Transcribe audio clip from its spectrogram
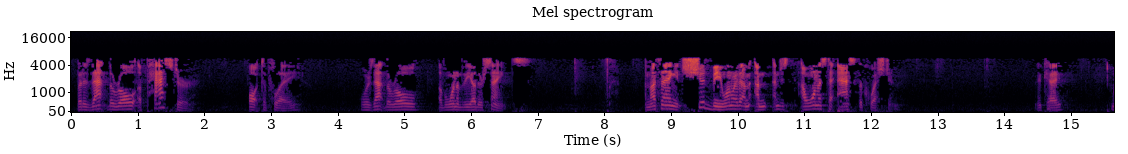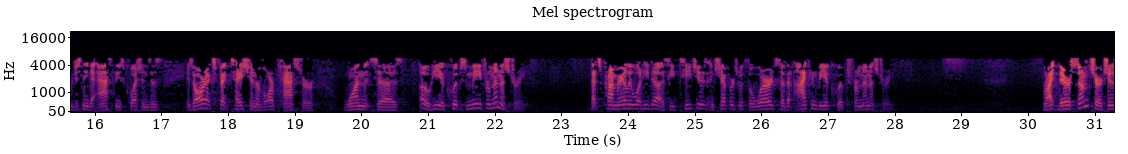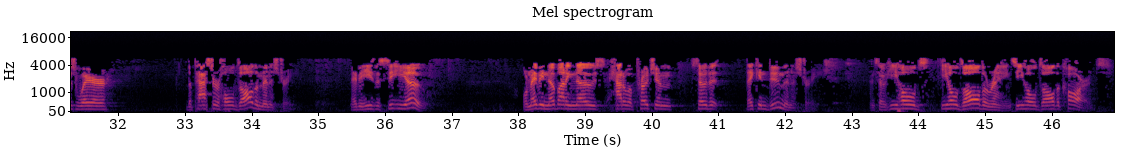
But is that the role a pastor ought to play? Or is that the role of one of the other saints? I'm not saying it should be one way. I'm, I'm just, I want us to ask the question. Okay? We just need to ask these questions. Is, is our expectation of our pastor one that says, oh, he equips me for ministry? That's primarily what he does. He teaches and shepherds with the word so that I can be equipped for ministry. Right? There are some churches where the pastor holds all the ministry. Maybe he's the CEO. Or maybe nobody knows how to approach him so that they can do ministry. And so he holds he holds all the reins. He holds all the cards.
